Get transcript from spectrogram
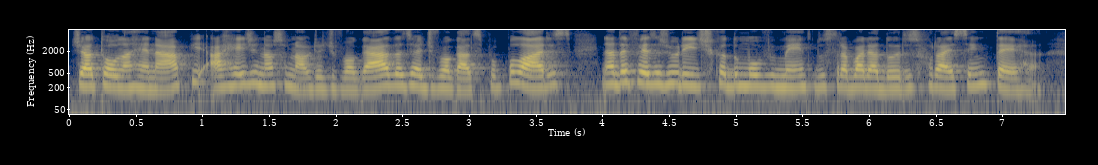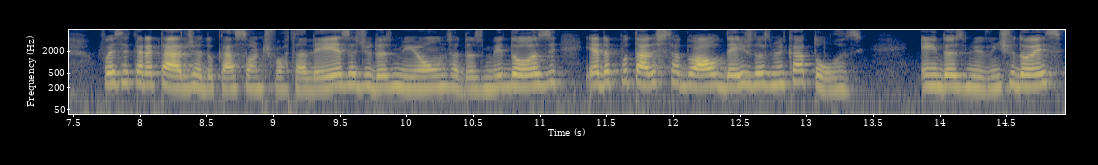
já atuou na RENAP, a Rede Nacional de Advogadas e Advogados Populares, e na defesa jurídica do Movimento dos Trabalhadores Rurais Sem Terra. Foi secretário de Educação de Fortaleza de 2011 a 2012 e é deputado estadual desde 2014. Em 2022,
